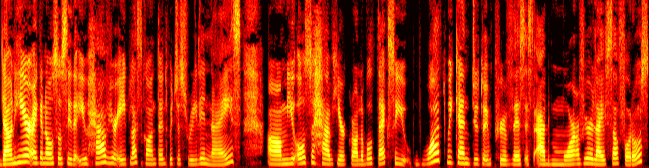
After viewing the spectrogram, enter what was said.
Down here, I can also see that you have your A plus content, which is really nice. Um, you also have here crawlable text. So you, what we can do to improve this is add more of your lifestyle photos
